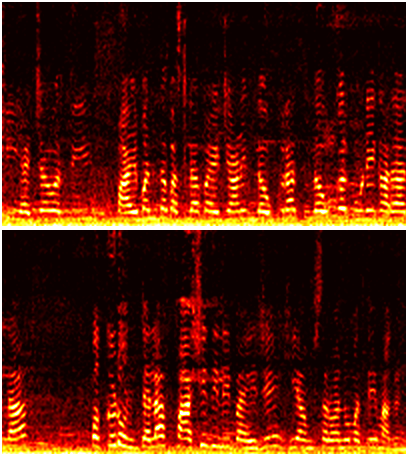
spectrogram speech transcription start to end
की ह्याच्यावरती पायबंद बसला पाहिजे आणि लवकरात लवकर गुन्हेगाराला पकडून त्याला फाशी दिली पाहिजे ही आम सर्वानुमते मागणी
